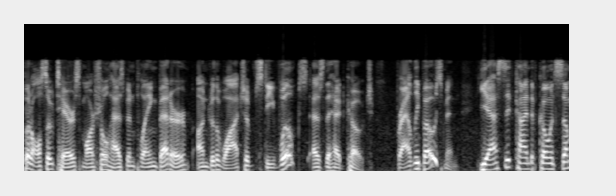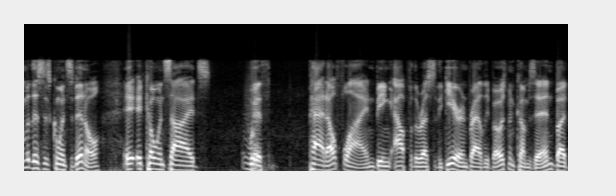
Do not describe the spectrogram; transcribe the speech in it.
but also Terrace Marshall has been playing better under the watch of Steve Wilks as the head coach. Bradley Bozeman. Yes, it kind of coincides. Some of this is coincidental. It, it coincides with Pat Elflein being out for the rest of the year and Bradley Bozeman comes in. But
